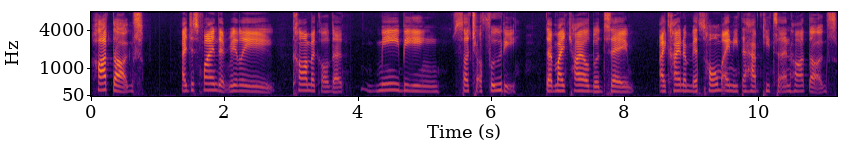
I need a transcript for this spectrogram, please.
Hot dogs. I just find it really comical that me being such a foodie, that my child would say, I kind of miss home. I need to have pizza and hot dogs.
